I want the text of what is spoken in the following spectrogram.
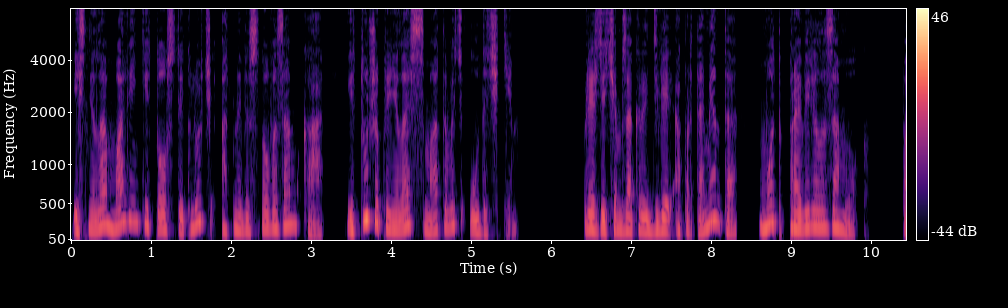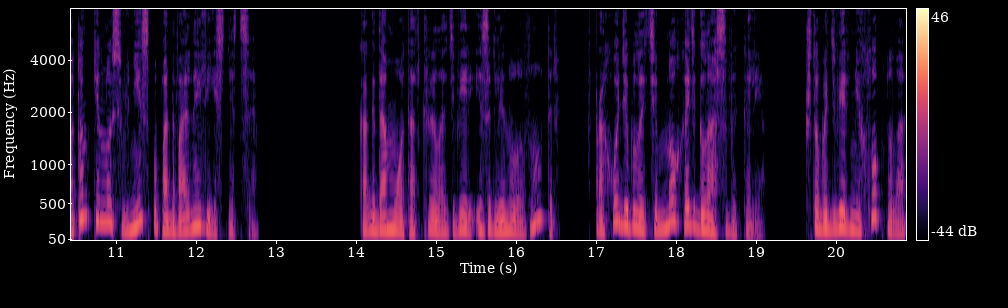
и сняла маленький толстый ключ от навесного замка и тут же принялась сматывать удочки. Прежде чем закрыть дверь апартамента, Мот проверила замок. Потом кинулась вниз по подвальной лестнице. Когда Мот открыла дверь и заглянула внутрь, в проходе было темно, хоть глаз выколи. Чтобы дверь не хлопнула,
